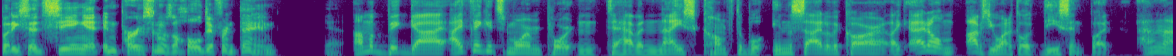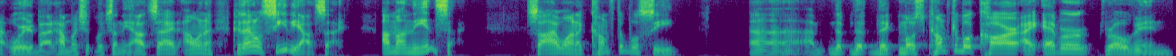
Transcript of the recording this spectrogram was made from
but he said seeing it in person was a whole different thing. Yeah, I'm a big guy. I think it's more important to have a nice, comfortable inside of the car. Like I don't obviously you want it to look decent, but I'm not worried about how much it looks on the outside. I want to because I don't see the outside. I'm on the inside, so I want a comfortable seat. Uh, I'm, the, the the most comfortable car I ever drove in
